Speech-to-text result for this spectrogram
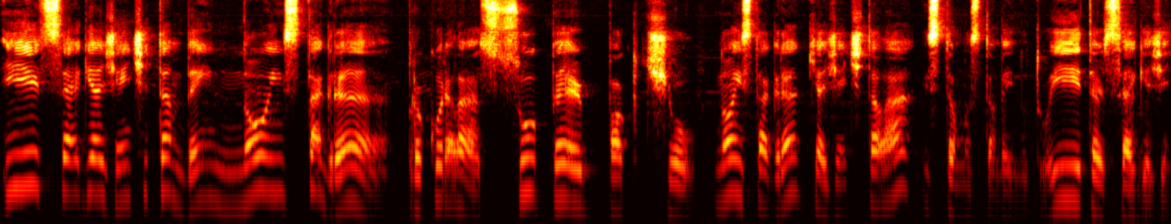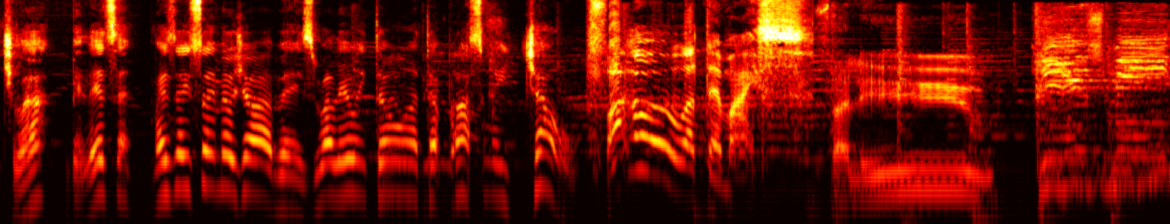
E segue a gente também no Instagram. Procura lá Super Pocket Show no Instagram, que a gente tá lá. Estamos também no Twitter, segue a gente lá, beleza? Mas é isso aí, meus jovens. Valeu então, até a próxima e tchau! Falou, até mais! Valeu! Kiss me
